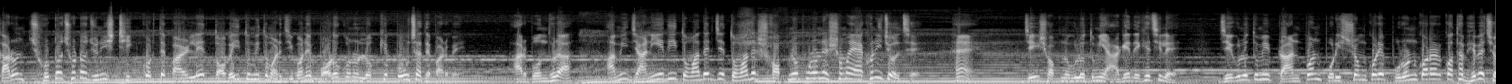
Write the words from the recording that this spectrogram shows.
কারণ ছোট ছোট জিনিস ঠিক করতে পারলে তবেই তুমি তোমার জীবনে বড় কোনো লক্ষ্যে পৌঁছাতে পারবে। আর বন্ধুরা, আমি জানিয়ে দিই তোমাদের যে তোমাদের স্বপ্ন পূরণের সময় এখনই চলছে। হ্যাঁ যেই স্বপ্নগুলো তুমি আগে দেখেছিলে, যেগুলো তুমি প্রাণপণ পরিশ্রম করে পূরণ করার কথা ভেবেছ,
